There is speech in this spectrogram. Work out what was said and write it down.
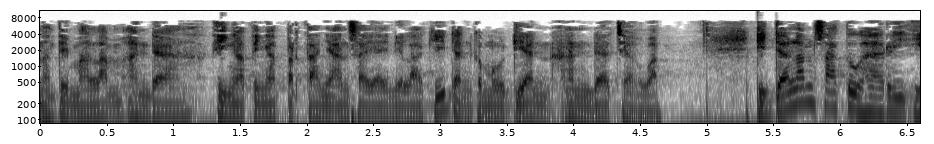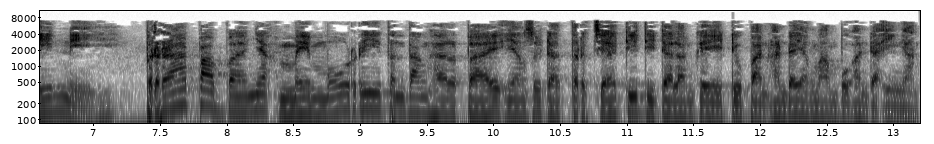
nanti malam Anda ingat-ingat pertanyaan saya ini lagi dan kemudian Anda jawab. Di dalam satu hari ini, berapa banyak memori tentang hal baik yang sudah terjadi di dalam kehidupan Anda yang mampu Anda ingat?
